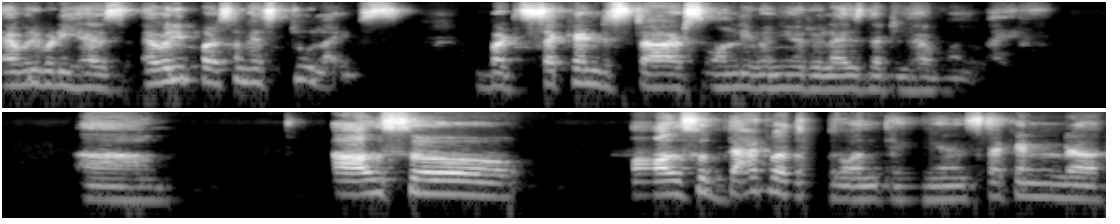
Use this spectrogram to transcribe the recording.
everybody has every person has two lives but second starts only when you realize that you have one life um, also also that was one thing. And second uh,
